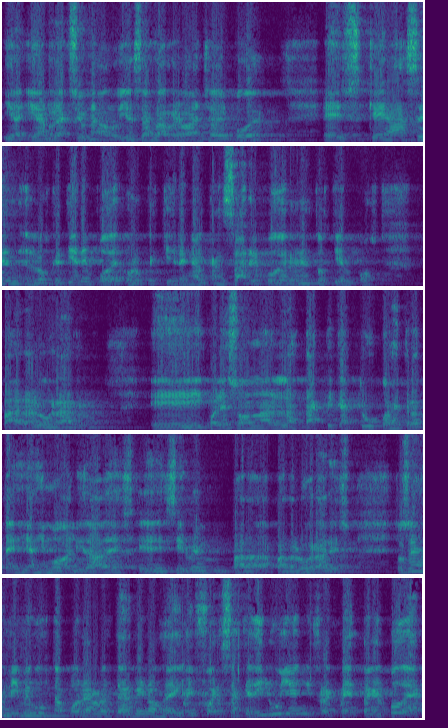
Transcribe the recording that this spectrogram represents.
y, han reaccionado y esa es la revancha del poder. Es qué hacen los que tienen poder o los que quieren alcanzar el poder en estos tiempos para lograrlo. Eh, cuáles son las tácticas, trucos, estrategias y modalidades que sirven para, para, lograr eso. Entonces a mí me gusta ponerlo en términos de hay fuerzas que diluyen y fragmentan el poder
